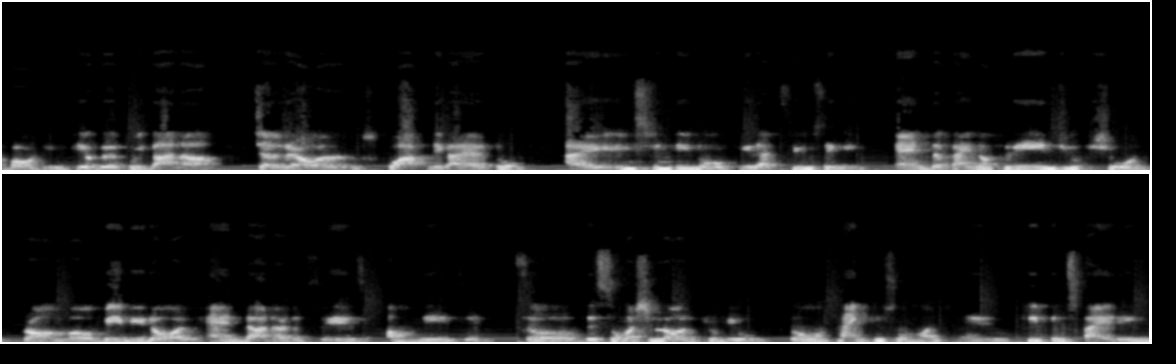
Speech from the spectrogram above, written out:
about you कि अगर कोई गाना चल रहा है और उसको आपने गाया है तो I instantly know कि that's you singing and the kind of range you've shown from uh, Baby Doll and Dada Rasse is amazing. So there's so much to learn from you. So thank you so much and keep inspiring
